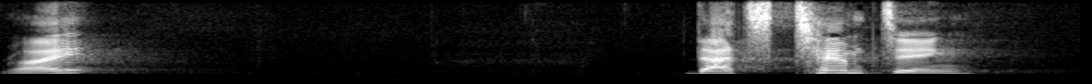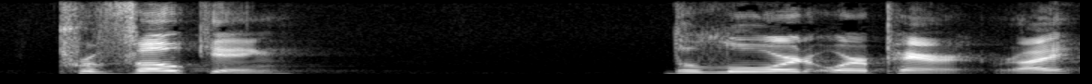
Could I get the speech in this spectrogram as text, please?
Right? That's tempting, provoking the Lord or a parent, right?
